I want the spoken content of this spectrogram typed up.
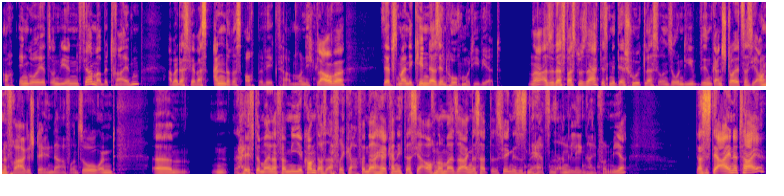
auch Ingo jetzt und wir eine Firma betreiben, aber dass wir was anderes auch bewegt haben. Und ich glaube, selbst meine Kinder sind hochmotiviert. Na, also das, was du sagtest mit der Schulklasse und so, und die sind ganz stolz, dass ich auch eine Frage stellen darf und so. Und ähm, Hälfte meiner Familie kommt aus Afrika. Von daher kann ich das ja auch nochmal sagen. Das hat, deswegen ist es eine Herzensangelegenheit von mir. Das ist der eine Teil.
